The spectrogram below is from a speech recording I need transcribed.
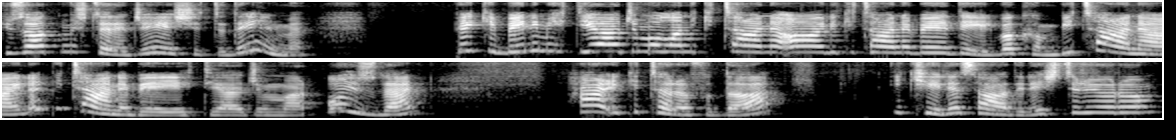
160 dereceye eşitti değil mi? Peki benim ihtiyacım olan iki tane A ile iki tane B değil. Bakın bir tane A ile bir tane B'ye ihtiyacım var. O yüzden her iki tarafı da 2 ile sadeleştiriyorum.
